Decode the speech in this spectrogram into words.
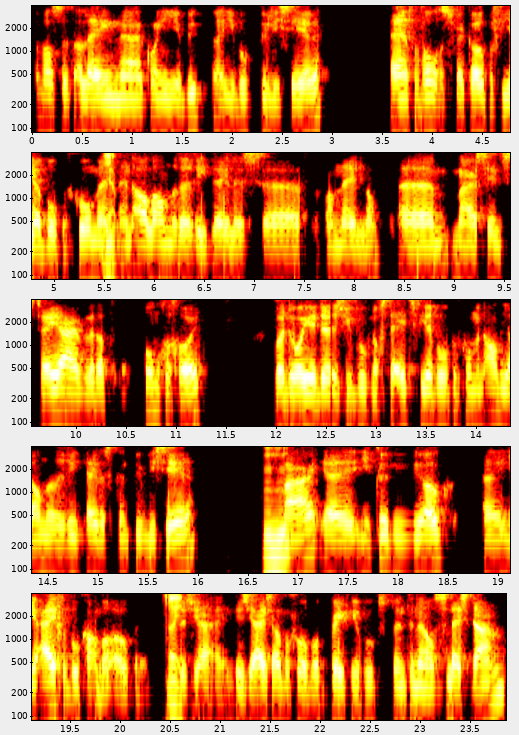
was het alleen, kon je je, je boek publiceren. En vervolgens verkopen via bol.com en, Ja. en alle andere retailers eh, van Nederland. Ehm, maar sinds twee jaar hebben we dat omgegooid. Waardoor je dus je boek nog steeds via bol.com en al die andere retailers kunt publiceren. Mhm. Maar eh, je kunt nu ook eh, je eigen boekhandel openen. Oh ja. dus, jij, dus jij zou bijvoorbeeld breaknewbooks.nl slash Daan.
